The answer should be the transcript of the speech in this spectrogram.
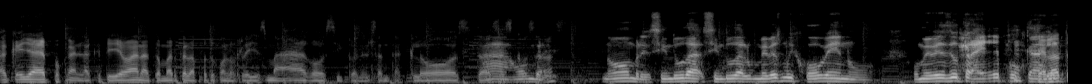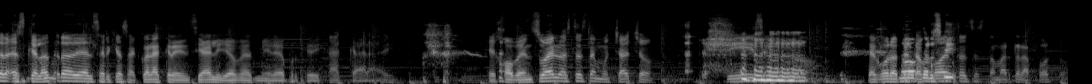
aquella época en la que te llevaban a tomarte la foto con los Reyes Magos y con el Santa Claus y todas ah, esas hombre. cosas? No, hombre, sin duda, sin duda, me ves muy joven o, o me ves de otra época. es, que el otro, es que el otro día el Sergio sacó la credencial y yo me admiré porque dije, ah, caray, qué jovenzuelo está este muchacho. Sí, seguro. Seguro, te tocó entonces tomarte la foto.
